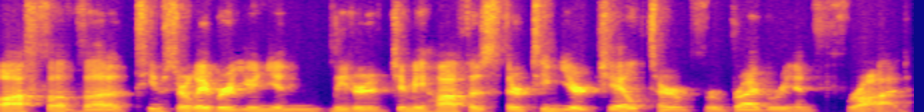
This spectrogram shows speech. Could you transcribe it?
off of uh, Teamster Labor Union leader Jimmy Hoffa's 13 year jail term for bribery and fraud.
